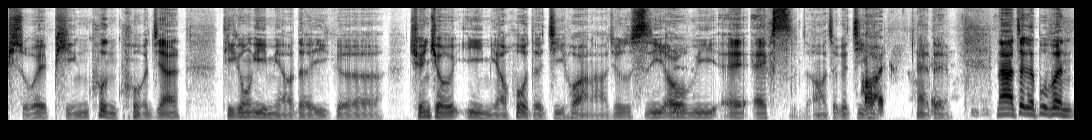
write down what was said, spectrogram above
所谓贫困国家提供疫苗的一个全球疫苗获得计划啦，就是 COVAX 啊这个计划。哎，对，那这个部分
